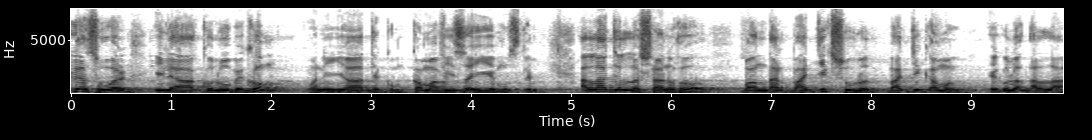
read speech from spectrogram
ইলা সুওয়ার, ইলা কুলুবিকুম ওয়া নিয়াতিকুম, কামা ফি সহিহ মুসলিম। আল্লাহ বান্দার বাহ্যিক সুরত, বাহ্যিক আমল, এগুলো আল্লাহ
